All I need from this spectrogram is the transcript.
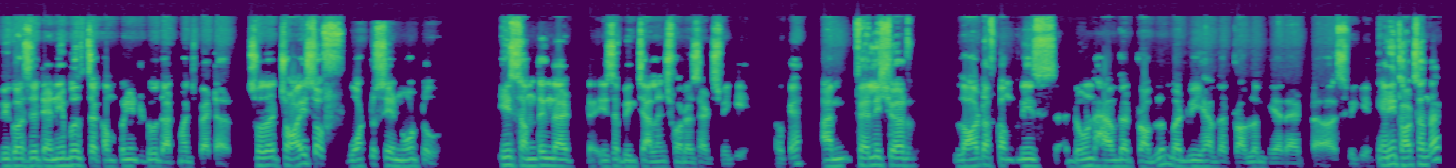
because it enables the company to do that much better so the choice of what to say no to is something that is a big challenge for us at swiggy okay i'm fairly sure a lot of companies don't have that problem, but we have that problem here at uh, Swiggy. Any thoughts on that?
